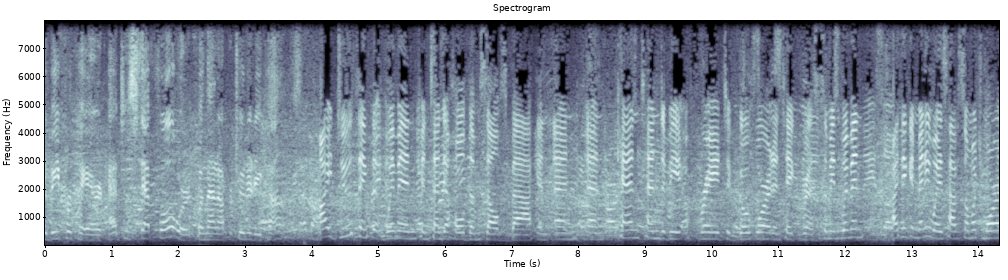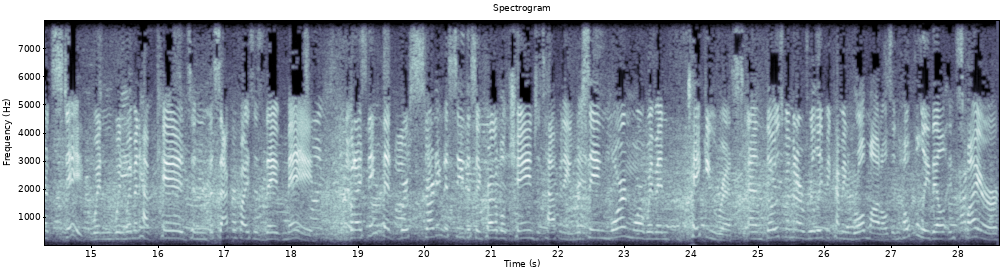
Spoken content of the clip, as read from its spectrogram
to be prepared and to step forward when that opportunity comes. I do think that women can tend to hold themselves back and, and, and can tend to be afraid to go for it and take risks. I mean, women, I think in many ways have so much more at stake when, when women have kids and the sacrifices they've made. But I think that we're starting to see this incredible change that's happening. We're seeing more and more women taking risks, and those women are really becoming role models, and hopefully they'll inspire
